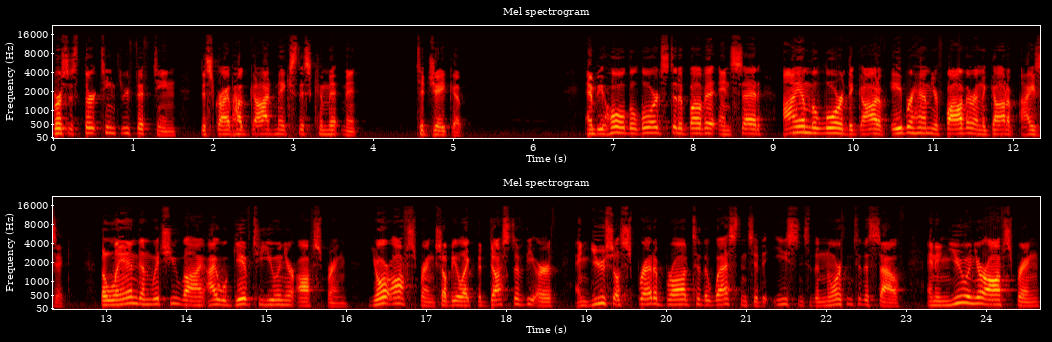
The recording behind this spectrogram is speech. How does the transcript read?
verses 13 through 15 describe how God makes this commitment to Jacob. And behold, the Lord stood above it and said, I am the Lord, the God of Abraham your father, and the God of Isaac. The land on which you lie I will give to you and your offspring. Your offspring shall be like the dust of the earth, and you shall spread abroad to the west and to the east and to the north and to the south. And in you and your offspring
